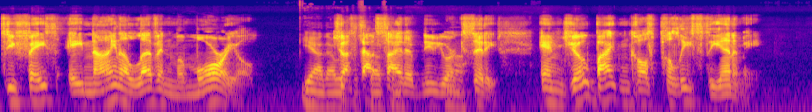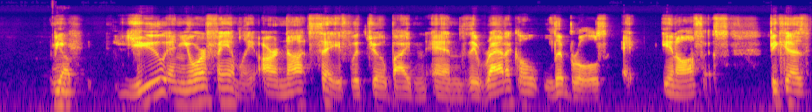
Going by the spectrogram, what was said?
deface a 9 11 memorial yeah, that just outside of New York yeah. City. And Joe Biden calls police the enemy. I mean, yep. you and your family are not safe with Joe Biden and the radical liberals in office. Because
